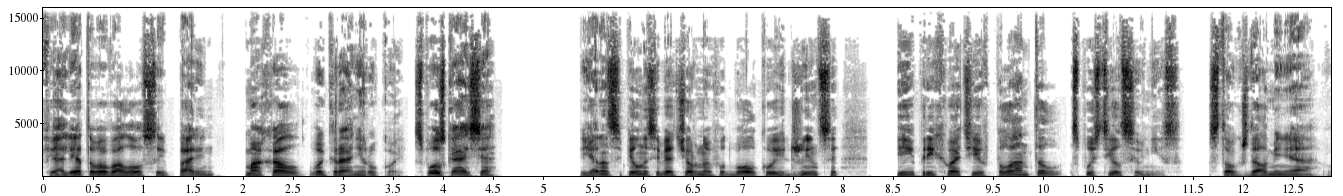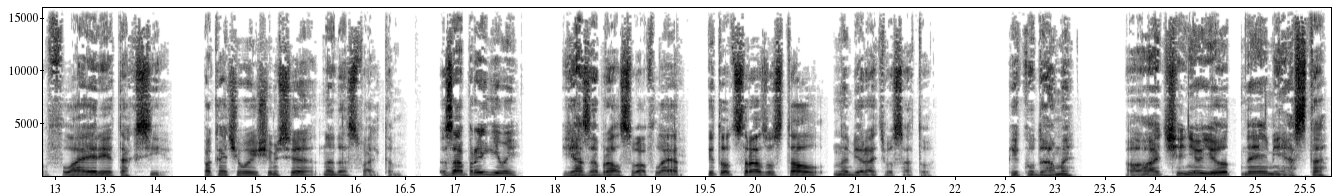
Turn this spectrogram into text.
Фиолетово-волосый парень махал в экране рукой. «Спускайся!» Я нацепил на себя черную футболку и джинсы и, прихватив плантал, спустился вниз. Сток ждал меня в флайере такси, покачивающемся над асфальтом. «Запрыгивай!» Я забрался во флайер, и тот сразу стал набирать высоту. «И куда мы?» «Очень уютное место»,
